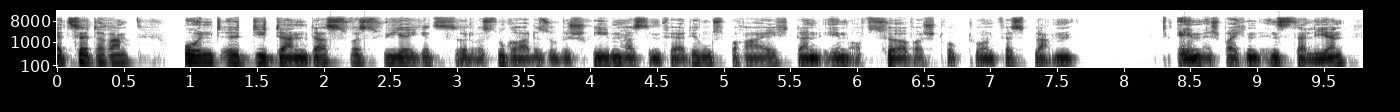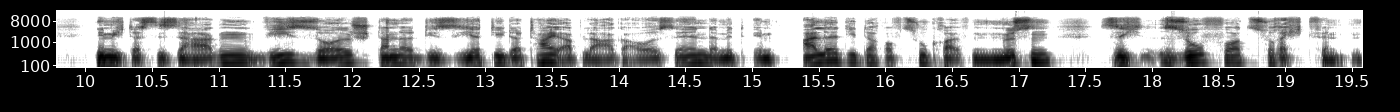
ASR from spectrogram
etc. Und äh, die dann das, was wir jetzt oder was du gerade so beschrieben hast im Fertigungsbereich, dann eben auf Serverstrukturen, Festplatten eben entsprechend installieren, nämlich dass sie sagen, wie soll standardisiert die Dateiablage aussehen, damit eben alle, die darauf zugreifen müssen, sich sofort zurechtfinden.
